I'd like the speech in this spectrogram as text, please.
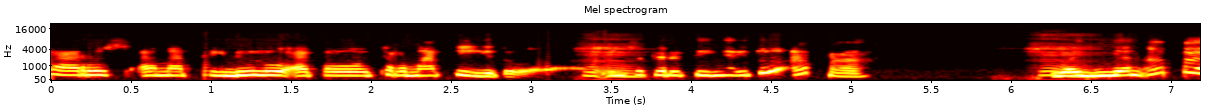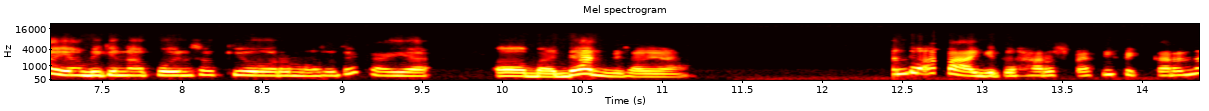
harus amati dulu atau cermati gitu. Hmm. insecurity-nya itu apa? Hmm. bagian apa yang bikin aku insecure? Maksudnya kayak uh, badan misalnya. Tentu apa gitu? Harus spesifik. Karena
